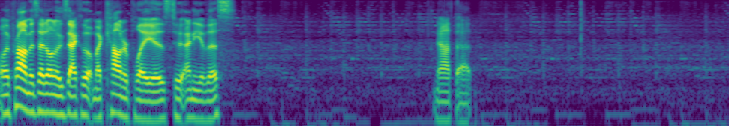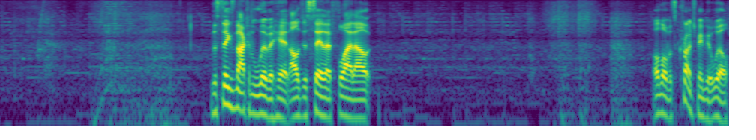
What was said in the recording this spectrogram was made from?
Only problem is I don't know exactly what my counterplay is to any of this. Not that. This thing's not going to live a hit. I'll just say that flat out. Although if it's crunch, maybe it will.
